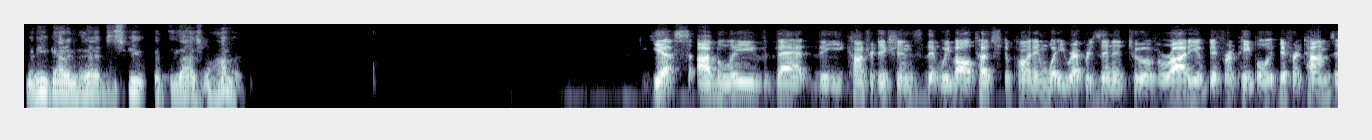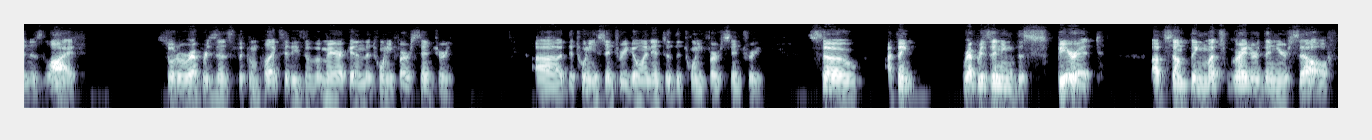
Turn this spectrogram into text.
when he got into that dispute with Elijah Muhammad. Yes, I believe that the contradictions that we've all touched upon and what he represented to a variety of different people at different times in his life sort of represents the complexities of America in the 21st century, uh, the 20th century going into the 21st century. So I think representing the spirit of something much greater than yourself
